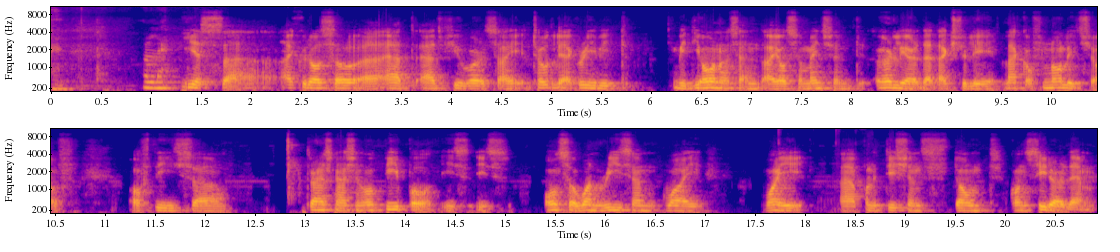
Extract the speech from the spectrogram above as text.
yes, uh, I could also uh, add add a few words. I totally agree with with Jonas, and I also mentioned earlier that actually lack of knowledge of of these uh, transnational people is is also one reason why why uh, politicians don't consider them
